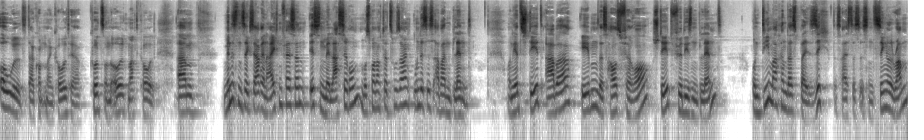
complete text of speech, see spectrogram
old, da kommt mein cold her. Kurz und old macht cold. Ähm, mindestens sechs Jahre in Eichenfässern, ist ein Melasserum, muss man noch dazu sagen, und es ist aber ein Blend. Und jetzt steht aber eben das Haus Ferrand steht für diesen Blend und die machen das bei sich. Das heißt, es ist ein Single Rum,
